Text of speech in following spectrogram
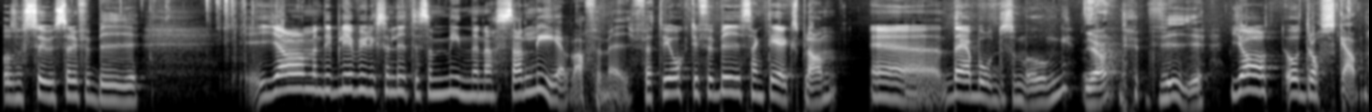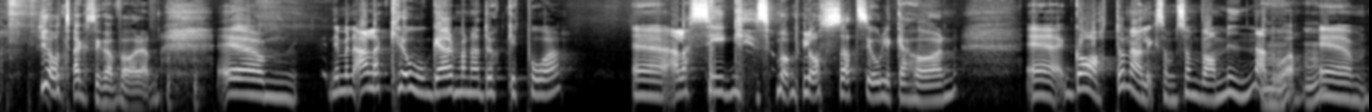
Och så susar det förbi. Ja, men det blev ju liksom lite som minnenas allé va, för mig. För att vi åkte förbi Sankt Eriksplan, eh, där jag bodde som ung. Ja. Vi, jag och droskan, jag och taxichauffören. Um, nej men alla krogar man har druckit på, eh, alla cigg som har blossats i olika hörn. Eh, gatorna liksom som var mina då. Ehm,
